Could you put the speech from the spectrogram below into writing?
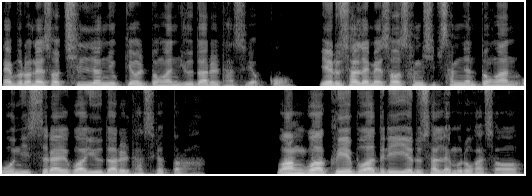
헤브론에서 7년 6개월 동안 유다를 다스렸고 예루살렘에서 33년 동안 온 이스라엘과 유다를 다스렸더라. 왕과 그의 부하들이 예루살렘으로 가서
